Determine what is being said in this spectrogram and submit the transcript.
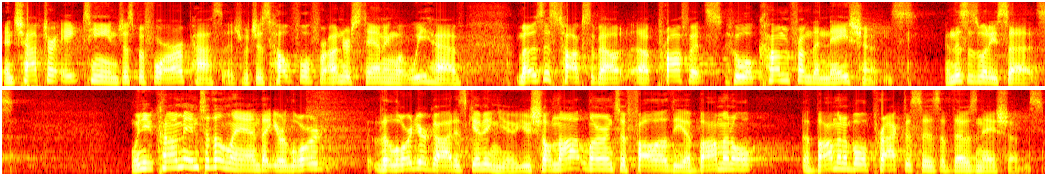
in chapter 18, just before our passage, which is helpful for understanding what we have, Moses talks about uh, prophets who will come from the nations. And this is what he says When you come into the land that your Lord, the Lord your God is giving you, you shall not learn to follow the abominable, abominable practices of those nations.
